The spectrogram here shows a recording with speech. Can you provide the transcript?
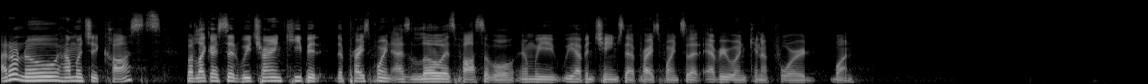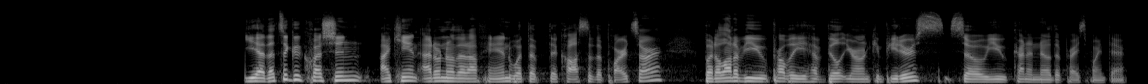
I don't know how much it costs, but like I said, we try and keep it the price point as low as possible, and we, we haven't changed that price point so that everyone can afford one. Yeah, that's a good question. I can't, I don't know that offhand what the, the cost of the parts are, but a lot of you probably have built your own computers, so you kind of know the price point there.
